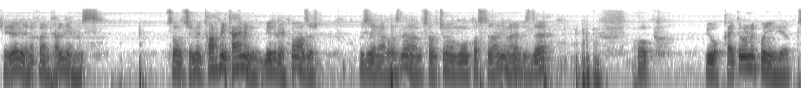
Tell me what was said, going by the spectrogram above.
kerak anaqani tanlaymiz misol uchun men taxmin taxmin belgilayapman hozir. O'zinglar anaqa qilasizlar? Mana misol uchun mana postraning mana bizda hop yo'q qayta urinib ko'ring deyapti.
